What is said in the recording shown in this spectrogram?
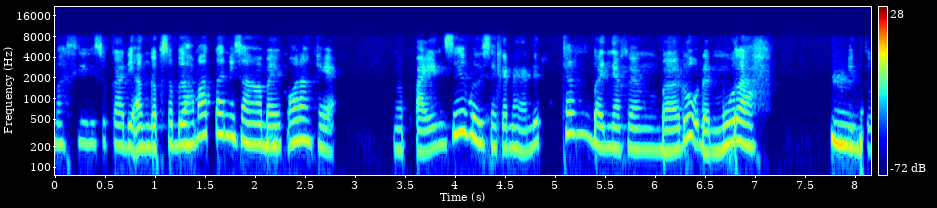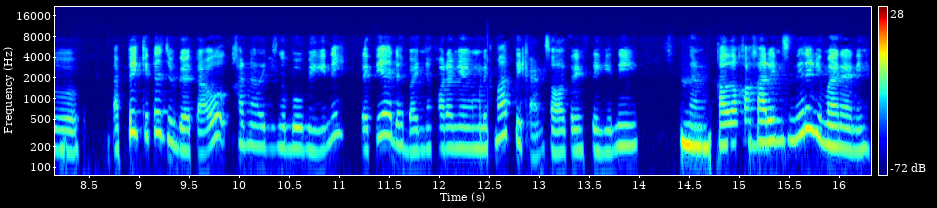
masih suka dianggap sebelah mata nih sama hmm. banyak orang. Kayak ngapain sih beli second hand? Kan banyak yang baru dan murah. Hmm. gitu. Tapi kita juga tahu karena lagi nge-booming ini berarti ada banyak orang yang menikmati kan soal thrifting ini. Nah, hmm. nah kalau kak Karin sendiri gimana nih?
